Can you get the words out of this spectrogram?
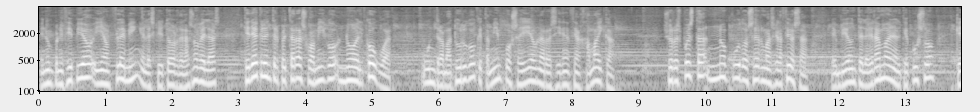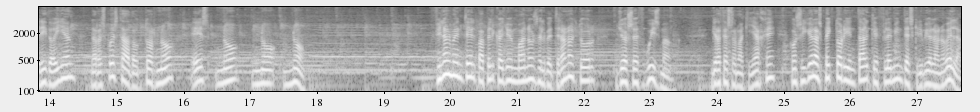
En un principio, Ian Fleming, el escritor de las novelas, quería que lo interpretara su amigo Noel Coward, un dramaturgo que también poseía una residencia en Jamaica. Su respuesta no pudo ser más graciosa. Envió un telegrama en el que puso, querido Ian, la respuesta a Doctor No es no, no, no. Finalmente el papel cayó en manos del veterano actor Joseph Wiseman, Gracias al maquillaje, consiguió el aspecto oriental que Fleming describió en la novela.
